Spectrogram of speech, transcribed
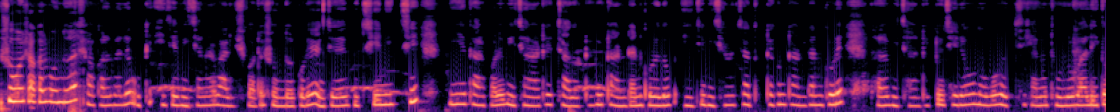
শুভ সকাল বন্ধুরা। সকালবেলা উঠে এই যে বিছানার বালিশ কটা সুন্দর করে এক জায়গায় গুছিয়ে নিচ্ছি। নিয়ে তারপরে বিছানাটার চাদরটা একটু টান টান করে দেবো। এই যে বিছানার চাদরটা এখন টান টান করে তার বিছানাটা একটু ছেড়েও নেব। হচ্ছে কেন? ধুলো বালি তো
